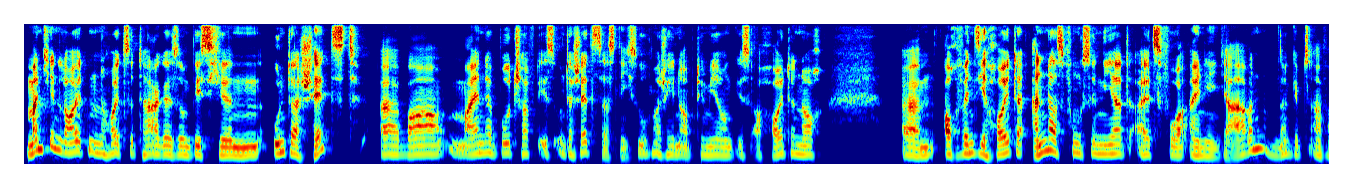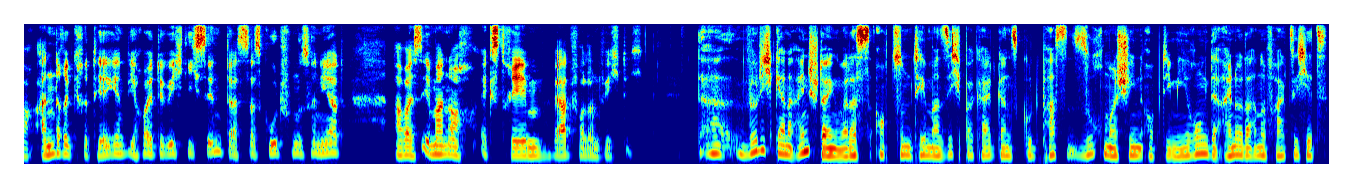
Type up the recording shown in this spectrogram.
manchen Leuten heutzutage so ein bisschen unterschätzt. Aber meine Botschaft ist, unterschätzt das nicht. Suchmaschinenoptimierung ist auch heute noch, ähm, auch wenn sie heute anders funktioniert als vor einigen Jahren, da gibt es einfach andere Kriterien, die heute wichtig sind, dass das gut funktioniert, aber ist immer noch extrem wertvoll und wichtig. Da würde ich gerne einsteigen, weil das auch zum Thema Sichtbarkeit ganz gut passt. Suchmaschinenoptimierung. Der eine oder andere fragt sich jetzt,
